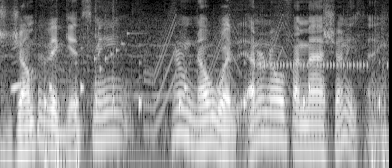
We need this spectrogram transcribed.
Mash jump if it gets me? I don't know what, I don't know if I mash anything.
